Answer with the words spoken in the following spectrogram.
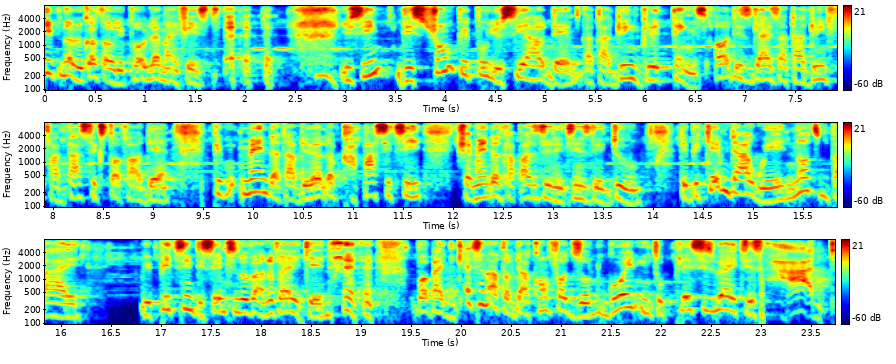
if not because of the problem I faced? you see, the strong people you see out there that are doing great things, all these guys that are doing fantastic stuff out there, people, men that have developed capacity, tremendous capacity in the things they do, they became that way not by repeating the same thing over and over again, but by getting out of their comfort zone, going into places where it is hard.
